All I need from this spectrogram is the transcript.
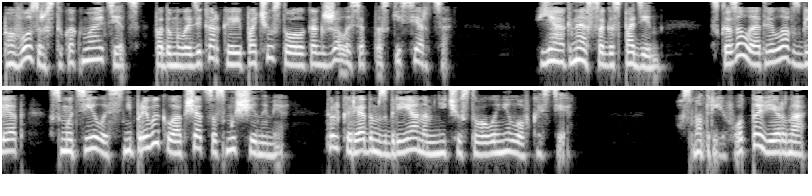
«По возрасту, как мой отец», — подумала дикарка и почувствовала, как сжалось от тоски сердце. «Я Агнесса, господин», — сказала и отвела взгляд, смутилась, не привыкла общаться с мужчинами, только рядом с Брианом не чувствовала неловкости. «Смотри, вот таверна»,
